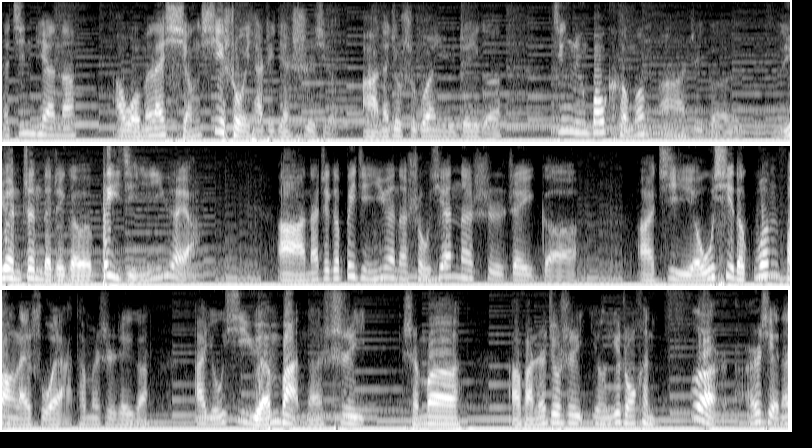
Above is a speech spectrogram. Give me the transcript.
那今天呢？啊，我们来详细说一下这件事情啊，那就是关于这个《精灵宝可梦》啊，这个紫苑镇的这个背景音乐呀，啊，那这个背景音乐呢，首先呢是这个啊，继游戏的官方来说呀，他们是这个啊，游戏原版呢是什么啊？反正就是有一种很刺耳，而且呢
